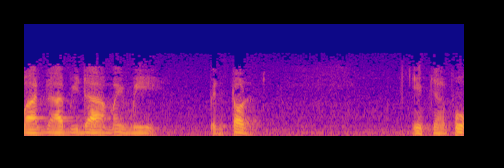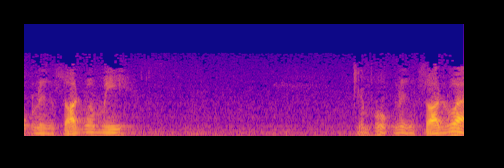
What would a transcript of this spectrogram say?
มารดาบิดาไม่มีเป็นต้น อีกอย่างพวกหนึ่งสอนว่ามีจำพวกหนึ่งสอนว่า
